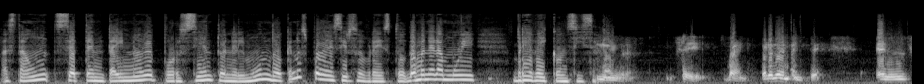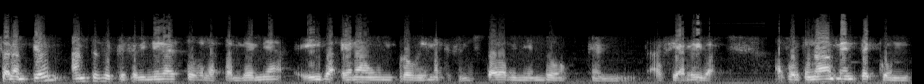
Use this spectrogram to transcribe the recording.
hasta un 79% en el mundo. ¿Qué nos puede decir sobre esto? De manera muy breve y concisa. Sí, bueno, brevemente el sarampión, antes de que se viniera esto de la pandemia, iba, era un problema que se nos estaba viniendo hacia arriba. Afortunadamente, con,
